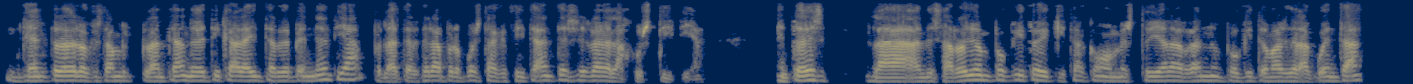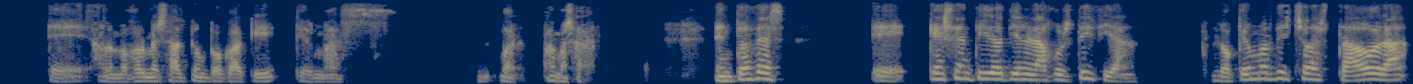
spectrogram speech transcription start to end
dentro de lo que estamos planteando ética de la interdependencia, pues la tercera propuesta que cité antes es la de la justicia. Entonces, la desarrollo un poquito y quizá como me estoy alargando un poquito más de la cuenta, eh, a lo mejor me salto un poco aquí, que es más... Bueno, vamos a ver. Entonces, eh, ¿qué sentido tiene la justicia? Lo que hemos dicho hasta ahora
